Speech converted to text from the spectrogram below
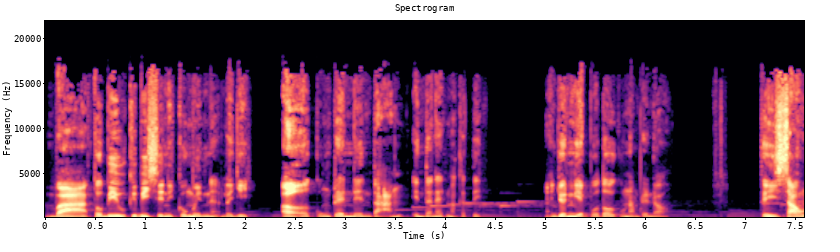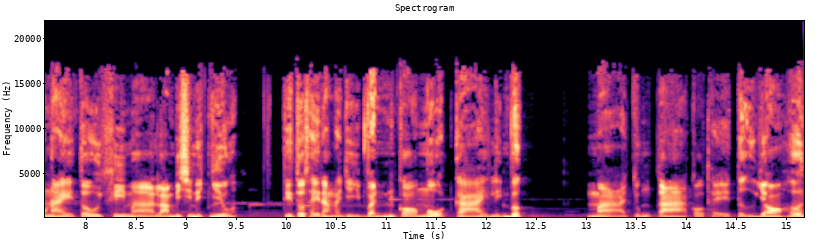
Và tôi build cái business của mình là gì? Ở cũng trên nền tảng internet marketing. À, doanh nghiệp của tôi cũng nằm trên đó. Thì sau này tôi khi mà làm business nhiều thì tôi thấy rằng là gì? Vẫn có một cái lĩnh vực mà chúng ta có thể tự do hơn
